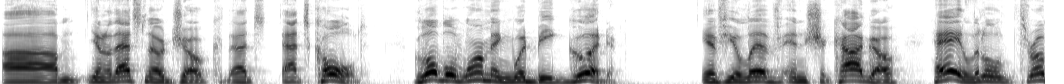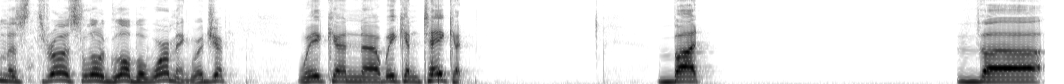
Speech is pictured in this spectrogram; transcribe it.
um, you know, that's no joke. That's that's cold. Global warming would be good if you live in Chicago. Hey, little throw us throw us a little global warming, would you? We can uh, we can take it. But the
